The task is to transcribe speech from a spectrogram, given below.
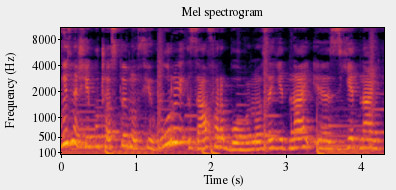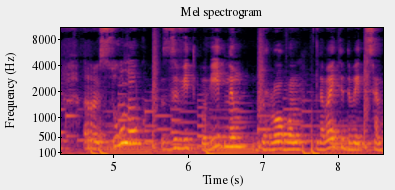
Визнач, яку частину фігури зафарбовано. Заєднай, е, з'єднай рисунок з відповідним дробом. Давайте дивитися.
